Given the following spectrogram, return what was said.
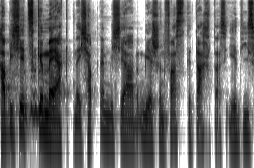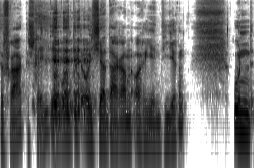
habe ich jetzt gemerkt. Ich habe nämlich ja mir schon fast gedacht, dass ihr diese Frage stellt. Ihr wolltet euch ja daran orientieren. Und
